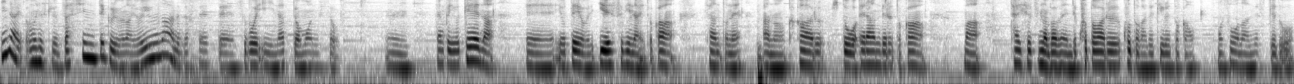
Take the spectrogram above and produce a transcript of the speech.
いないと思うんですけど雑誌に出てくるような余裕のある女性ってすごいいいなって思うんですよ。うんなんか余計な、えー、予定を入れすぎないとかちゃんとねあの関わる人を選んでるとかまあ大切な場面で断ることができるとかもそうなんですけど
